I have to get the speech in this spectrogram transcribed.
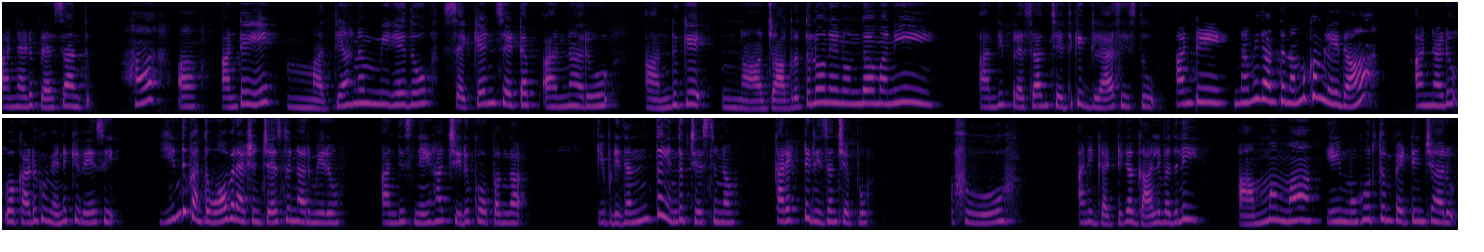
అన్నాడు ప్రశాంత్. "హా, అంటే మధ్యాహ్నం మీరేదో సెకండ్ సెటప్ అన్నారు. అందుకే నా జాగ్రత్తలో నేను ఉందామని అంది ప్రశాంత్ చేతికి గ్లాస్ ఇస్తూ. అంటే నా మీద అంత నమ్మకం లేదా? అన్నాడు ఒక అడుగు వెనక్కి వేసి. ఎందుకు అంత ఓవర్ యాక్షన్ చేస్తున్నారు మీరు? అంది స్నేహ చిరుకోపంగా. ఇప్పుడు ఇదంతా ఎందుకు చేస్తున్నావు? కరెక్ట్ రీజన్ చెప్పు. హూ అని గట్టిగా గాలి వదిలి అమ్మమ్మ ఈ ముహూర్తం పెట్టించారు.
